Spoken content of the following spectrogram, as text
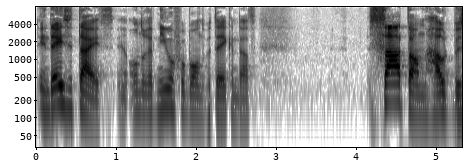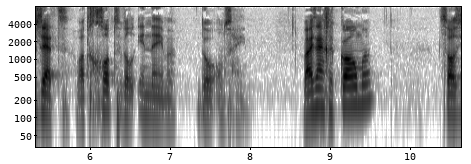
in deze tijd, onder het nieuwe verbond, betekent dat Satan houdt bezet wat God wil innemen door ons heen. Wij zijn gekomen, zoals,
